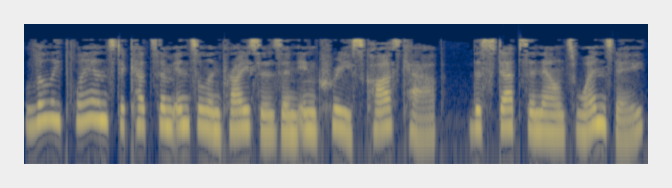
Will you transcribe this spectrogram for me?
Lilly plans to cut some insulin prices and increase cost cap. The steps announced Wednesday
